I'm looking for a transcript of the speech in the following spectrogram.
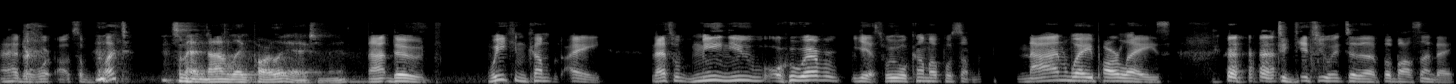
I had to work on some what? Some of that nine leg parlay action, man. Not dude. We can come. Hey, that's what me and you or whoever. Yes, we will come up with some nine way parlays to get you into the football Sunday.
